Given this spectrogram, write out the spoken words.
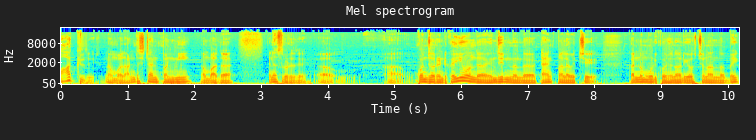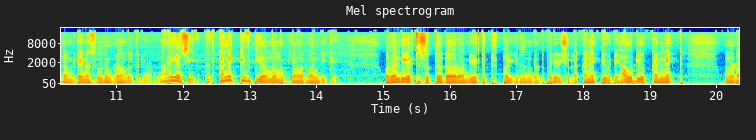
பார்க்குது. நம்ம அதை அண்டர்ஸ்டாண்ட் பண்ணி நம்ம அதை என்ன சொல்கிறது கொஞ்சம் ரெண்டு கையும் அந்த என்ஜின் அந்த டேங்க் மேலே வச்சு கண்ணை மூடி கொஞ்ச நேரம் யோசிச்சோன்னா அந்த பைக் நம்மக்கிட்ட என்ன சொல்லுதுன்னு கூட நம்மளுக்கு தெரியும். நிறைய சி கனெக்டிவிட்டி ரொம்ப முக்கியம் ஒரு வண்டிக்கு. ஒரு வண்டி எடுத்து சுற்றுறதோ ஒரு வண்டி எடுத்து ட்ரிப் அடிக்கிறதுன்றது பெரிய விஷயம் இல்லை. Connectivity how do you connect உன்னோட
